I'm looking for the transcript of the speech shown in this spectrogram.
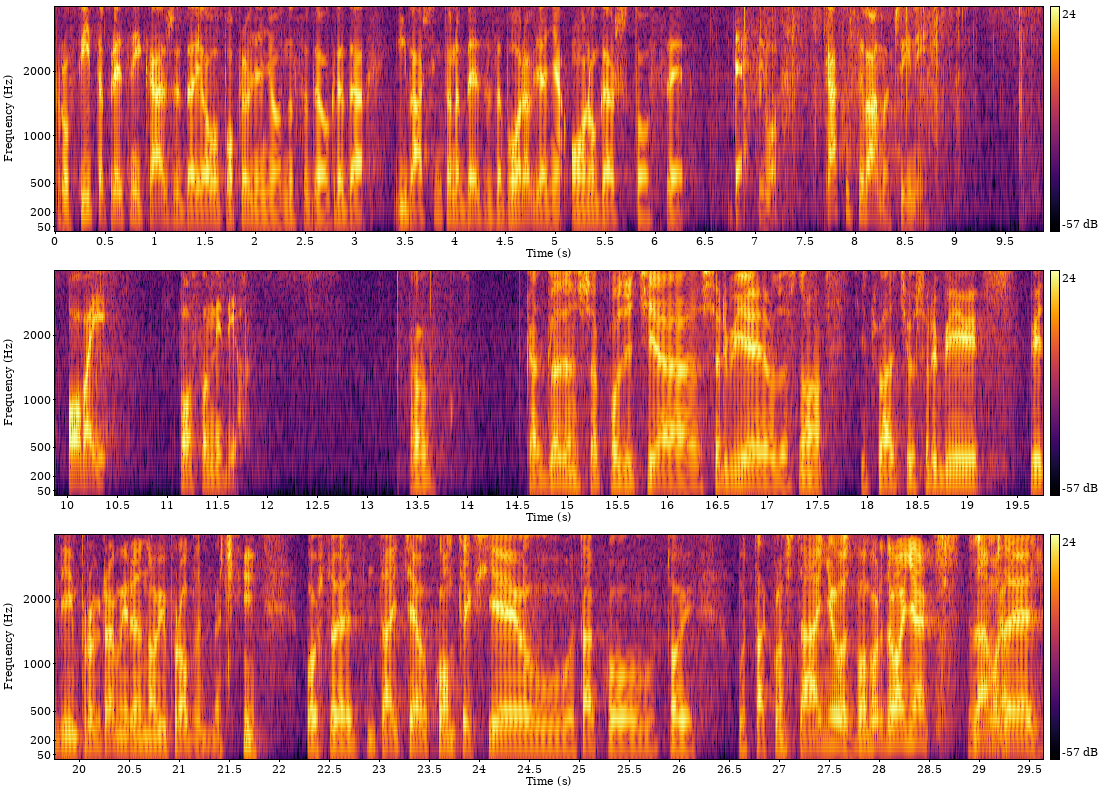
profita. Predsednik kaže da je ovo popravljanje odnosa Beograda i Vašingtona bez zaboravljanja onoga što se desilo. Kako se vama čini ovaj poslovni dil? Pa, kad gledam sa pozicija Srbije, odnosno situaciju u Srbiji, vidim programiran novi problem. Znači, pošto je taj ceo kompleks je u, tako, u toj u takvom stanju od bombardovanja. Znamo da, je,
